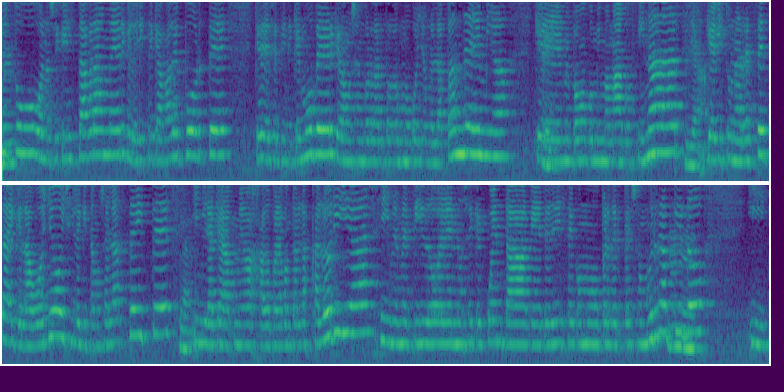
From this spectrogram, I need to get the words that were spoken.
YouTube o no sé qué Instagramer que le dice que haga deporte, que se tiene que mover, que vamos a engordar todos mogollón en la pandemia, que Sí. me pongo con mi mamá a cocinar, que he visto una receta y que la hago yo y si le quitamos el aceite y mira que me he bajado para contar las calorías y me he metido en no sé qué cuenta que te dice cómo perder peso muy rápido y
